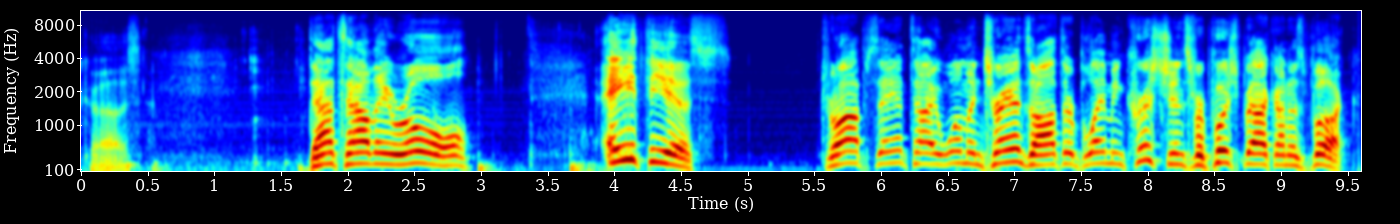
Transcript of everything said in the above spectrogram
Because that's how they roll. Atheist drops anti woman trans author blaming Christians for pushback on his book.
